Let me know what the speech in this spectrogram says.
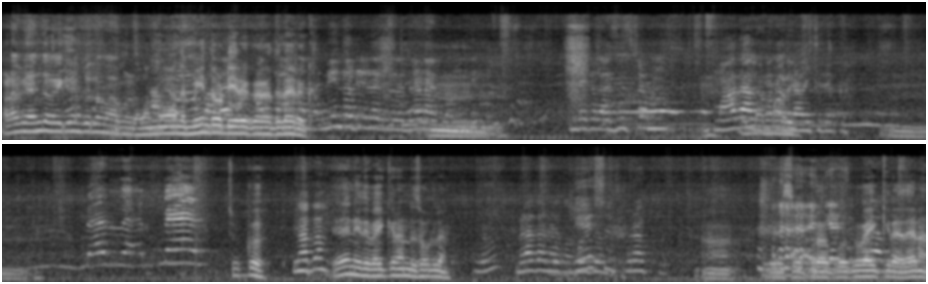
பழமை எங்க வைக்கிறேன்னு சொல்லுங்க எல்லாமே அந்த மீன் தொட்டி இருக்கிறதுல இருக்கு. மீன் மாதா வச்சிருக்கு. சுக்கு. ஏன் இது வைக்கிறேன்னு சொல்ல. விளக்கம் ஆ ஏசு பிறப்புக்கு வைக்கிறதேனா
